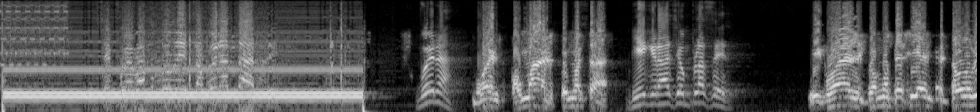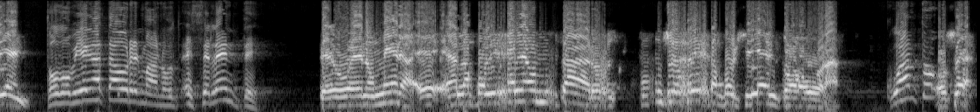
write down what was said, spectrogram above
Se fue, vamos con esta. Buenas tardes. Buena. Bueno, Omar, ¿cómo estás? Bien, gracias, un placer. Igual, ¿cómo te sientes? ¿Todo bien? Todo bien hasta ahora, hermano. Excelente. Qué bueno, mira, eh, a la policía le aumentaron un 60% ahora. ¿Cuánto? O sea,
